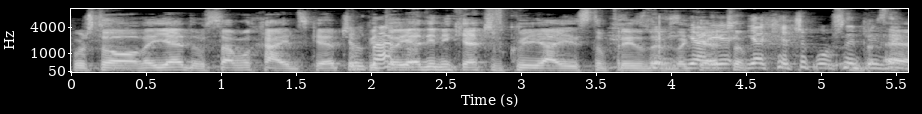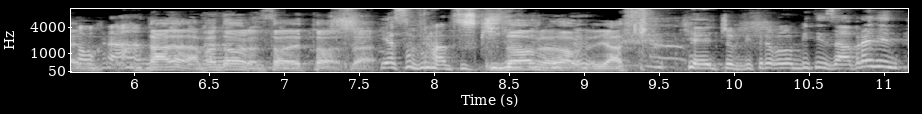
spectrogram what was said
pošto ove, jedu samo Heinz kečap i to je jedini kečap koji ja isto priznajem za kečap. Ja, ja kečap uopšte ne priznajem e, kao hranu. Da, da, da, pa dobro, to je to, da. Ja sam francuski. Dobro, dobro, jasno. kečap bi trebalo biti zabranjen,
